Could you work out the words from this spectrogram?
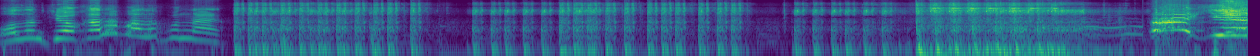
Oğlum çok kalabalık bunlar. You!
